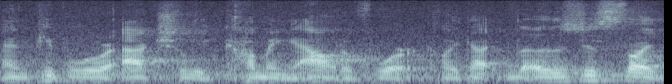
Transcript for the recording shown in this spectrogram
and people who are actually coming out of work. Like I, it was just like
